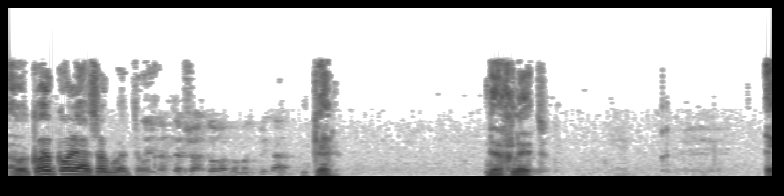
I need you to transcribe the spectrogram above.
אבל קודם כל יעסוק בתורה. אתה חושב שהתורה לא מספיקה? כן, בהחלט. אה,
